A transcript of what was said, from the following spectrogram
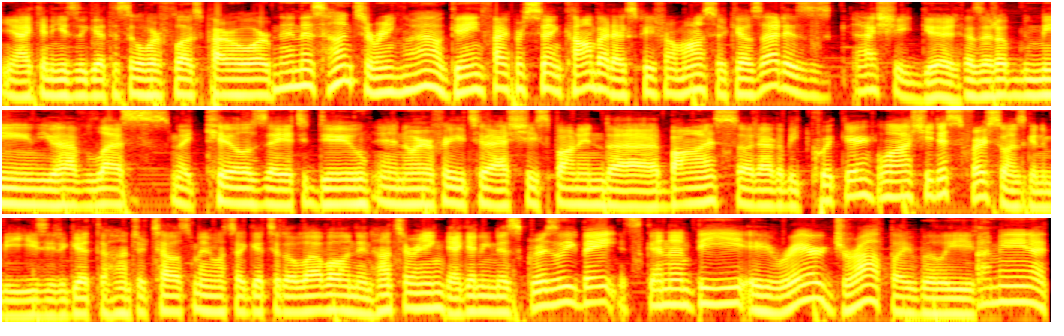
Yeah, I can easily get this Overflux Power Orb. And then this Hunter Ring, wow, gain 5% combat XP from monster kills. That is actually good, because it'll mean you have less like kills that you have to do in order for you to actually spawn in the boss, so that'll be quicker. Well, actually, this first one's gonna be easy to get the Hunter Talisman once I get to the level, and then Hunter Ring, yeah, getting this Grizzly Bait, it's gonna be a rare drop, I believe. I mean, I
